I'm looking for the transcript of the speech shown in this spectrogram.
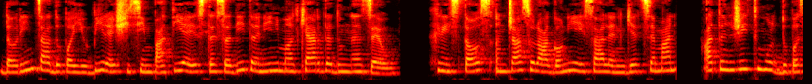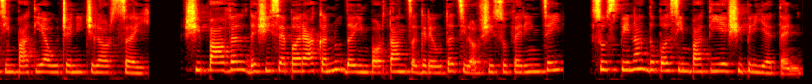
Dorința după iubire și simpatie este sădită în inimă chiar de Dumnezeu. Hristos, în ceasul agoniei sale în Ghetsemani, a tânjit mult după simpatia ucenicilor săi. Și Pavel, deși se părea că nu dă importanță greutăților și suferinței, suspina după simpatie și prieteni.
